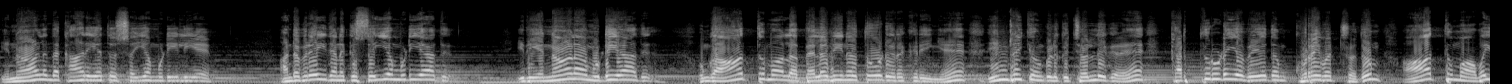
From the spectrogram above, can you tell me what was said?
என்னால் இந்த காரியத்தை செய்ய முடியலையே. ஆண்டவரே இது எனக்கு செய்ய முடியாது. இது என்னால் முடியாது. உங்க ஆத்மால பலவீனத்தோடு இருக்கிறீங்க. இன்றைக்கு உங்களுக்கு சொல்லுகிறேன் கர்த்தருடைய வேதம் குறைவற்றதும் ஆத்துமாவை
